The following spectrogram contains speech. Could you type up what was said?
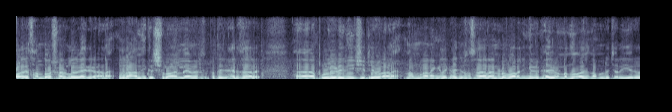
വളരെ സന്തോഷമായിട്ടുള്ള ഒരു കാര്യമാണ്. റാന്നി കൃഷിഭവനിലെ പ്രത്യേകിച്ച് ഹരിസാറ് പുള്ളിയുടെ ഇനീഷ്യേറ്റീവാണ്. നമ്മളാണെങ്കിൽ കഴിഞ്ഞ ദിവസം സാറിനോട് പറഞ്ഞു ഇങ്ങനെ ഒരു കാര്യം ഉണ്ടെന്ന് പറഞ്ഞു. നമ്മളൊരു ചെറിയൊരു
